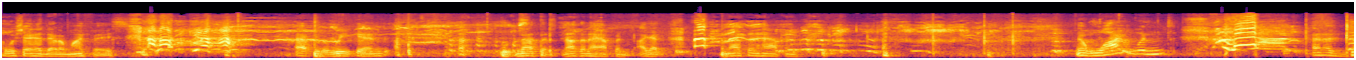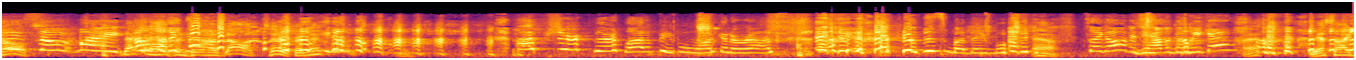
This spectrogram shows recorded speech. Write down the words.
I wish I had that on my face. After the weekend. nothing. Nothing happened. I got nothing happened. Now, why wouldn't an adult? So, Mike. That oh could my happen to an adult too, couldn't it? I'm sure there are a lot of people walking around after this Monday morning. Yeah. It's like, oh, did you have a good weekend? Uh, yes, I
